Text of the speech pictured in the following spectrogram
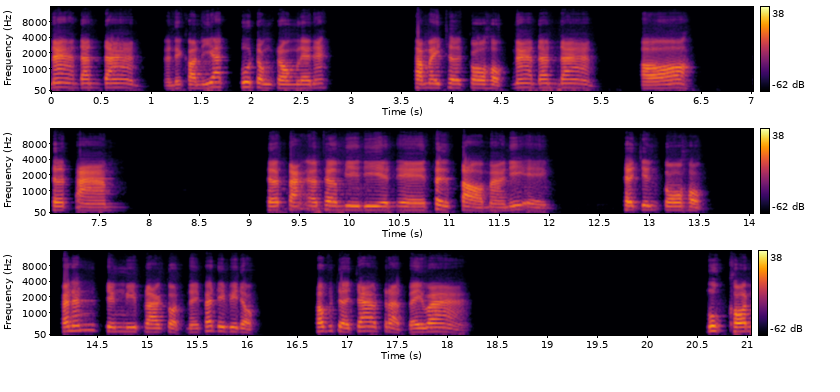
หน้าด้านด้านๆอันนี้ขออนุญาตพูดตรงๆเลยนะทำไมเธอโกหกหน้าด้านด้านๆอ๋อ เธอตาม เธอตาเอ่อเธอมีดีเอ็นเอสืบต่อมานี่เอง เธอจึงโกหก เพราะนั้นจึงมีปรากฏในพระไตรปิฎกพระพุทธเจ้าตรัสไว้ว่า บุคคล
